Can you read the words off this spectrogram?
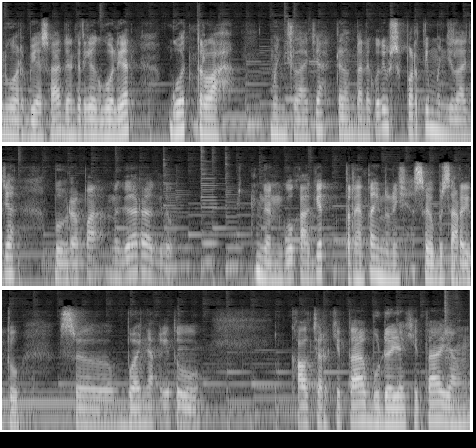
luar biasa. Dan ketika gue lihat gue telah menjelajah dalam tanda kutip seperti menjelajah beberapa negara gitu. Dan gue kaget ternyata Indonesia sebesar itu sebanyak itu. Culture kita budaya kita yang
